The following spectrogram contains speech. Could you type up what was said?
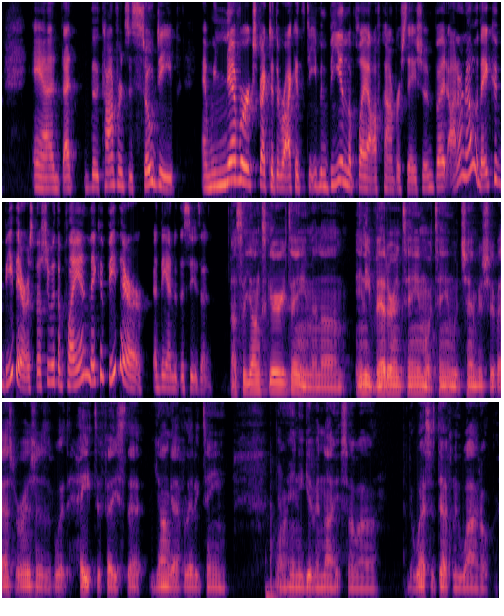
and that the conference is so deep. And we never expected the Rockets to even be in the playoff conversation, but I don't know. They could be there, especially with the play-in. They could be there at the end of the season. That's a young, scary team, and um, any veteran team or team with championship aspirations would hate to face that young, athletic team on any given night. So uh, the West is definitely wide open.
